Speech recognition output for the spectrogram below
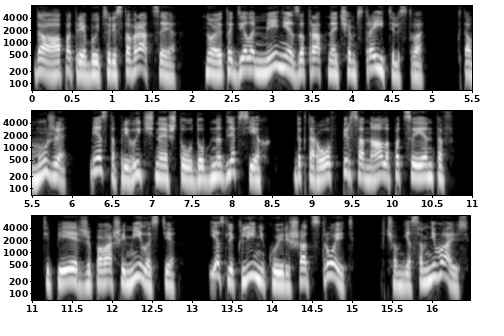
«Да, потребуется реставрация, но это дело менее затратное, чем строительство. К тому же место привычное, что удобно для всех. Докторов, персонала, пациентов. Теперь же, по вашей милости, если клинику и решат строить, в чем я сомневаюсь,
